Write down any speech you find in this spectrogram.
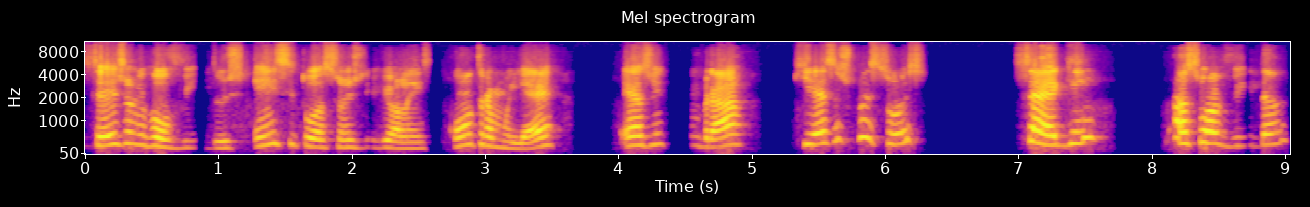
sejam envolvidos em situações de violência contra a mulher, é a gente lembrar que essas pessoas seguem a sua vida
